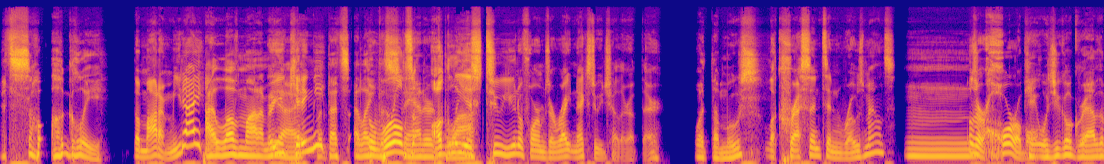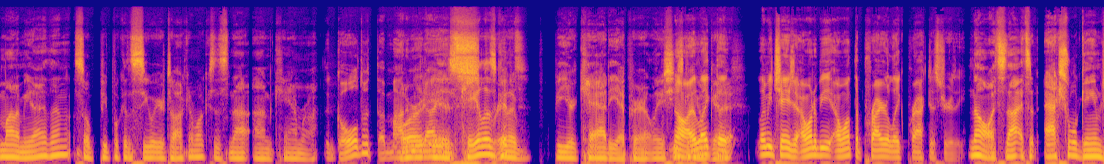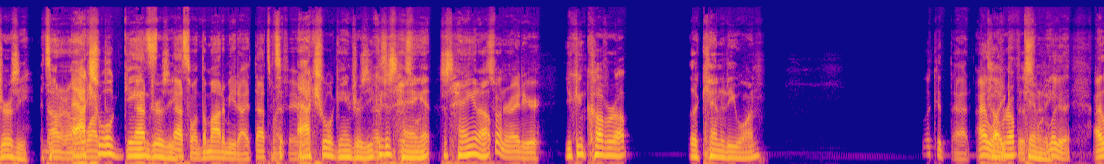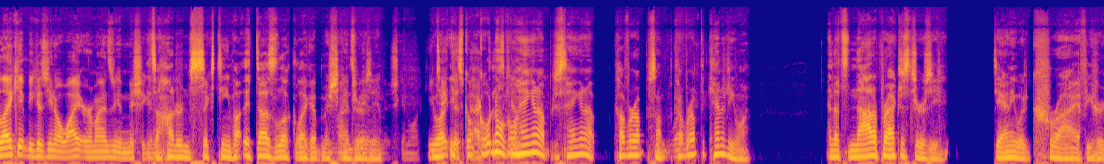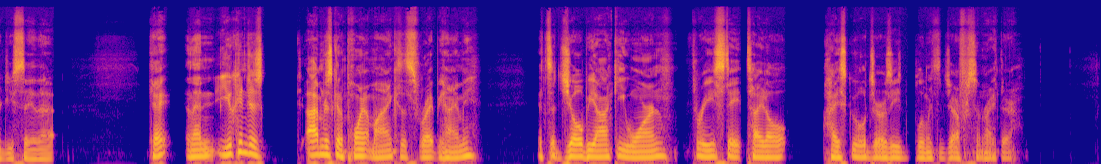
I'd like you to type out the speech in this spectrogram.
That's so ugly. The Mahtomedi? I love Mahtomedi. Are you kidding me? But that's I like the, the, world's ugliest two uniforms are right next to each other up there. What the moose? La Crescent and Rosemounts. Mm, Those are horrible. okay. Would you go grab the Mahtomedi then, so people can see what you're talking about? Because it's not on camera. the gold with the Mahtomedi is Kayla's gonna script. Be your caddy? Apparently, she's No, I like the. it. Let me change it. I want to be. I want the Prior Lake practice jersey. No, it's not. It's an actual game jersey. It's No, an no, no, I want- actual game that's, jersey. That's the one. The Mahtomedi. That's it's my favorite. actual game jersey. You can just hang one. it. Just hang it up. this one right here. You can cover up the Kennedy one. Look at that. I Cover like this Kennedy. one. Look at that. I like it because you know why? It reminds me of Michigan. It's 116. It does look like a Michigan Reminds jersey. Michigan one. Can You you, take this go, back? go, no, go hang it up. Just hang it up. Cover up something. What? Cover up the Kennedy one. And that's not a practice jersey. Danny would cry if he heard you say that. Okay. And then you can just, I'm just going to point at mine because it's right behind me. It's a Joe Bianchi worn three state title high school jersey, Bloomington Jefferson right there.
